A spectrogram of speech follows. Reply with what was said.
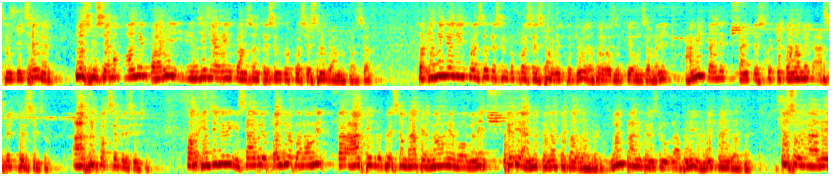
छन् कि छैनन्? यस विषयमा अलिक बढी इन्जिनियरिङ कन्सल्टेसनको प्रोसेसमा जानुपर्छ। तर इन्जिनियरिङ कन्सल्टेसनको प्रोसेसमा विथ ड्यु एपोलोजी के हुन्छ भने हामी कहिले काहीँ त्यसको इकोनोमिक आस्पेक्ट बिर्सिन्छौँ आर्थिक पक्ष बिर्सिन्छौँ अब इन्जिनियरिङ हिसाबले बलियो बनाउने तर आर्थिक रूपले सम्भाव्य नहुने भयो भने फेरि हामी त्यसलाई त गर्दैनौँ मै प्राणी पेन्सन हुँदा पनि हामी तय गर्छौँ। त्यसो हुनाले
